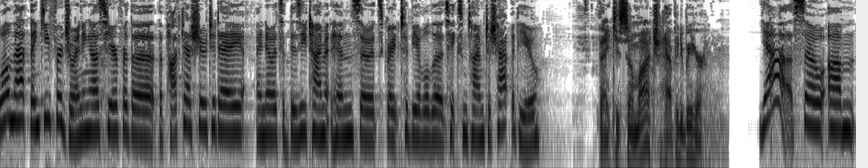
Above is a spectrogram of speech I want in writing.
Well, Matt, thank you for joining us here for the, the podcast show today. I know it's a busy time at HIMSS, so it's great to be able to take some time to chat with you. Thank you so much. Happy to be here. Yeah. So, um,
